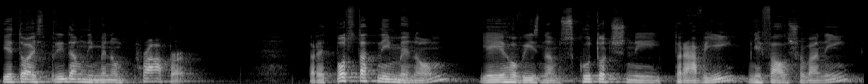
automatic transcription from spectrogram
je to aj s prídavným menom proper. Pred podstatným menom je jeho význam skutočný, pravý, nefalšovaný,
